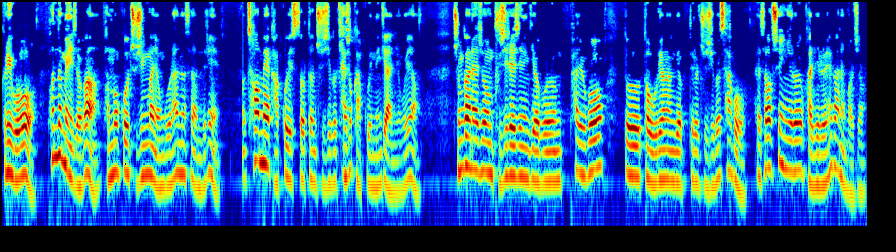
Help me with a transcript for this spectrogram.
그리고 펀드 매니저가 밥 먹고 주식만 연구를 하는 사람들이 처음에 갖고 있었던 주식을 계속 갖고 있는 게 아니고요. 중간에 좀 부실해지는 기업은 팔고 또 더 우량한 기업들을 주식을 사고 해서 수익률을 관리를 해가는 거죠.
